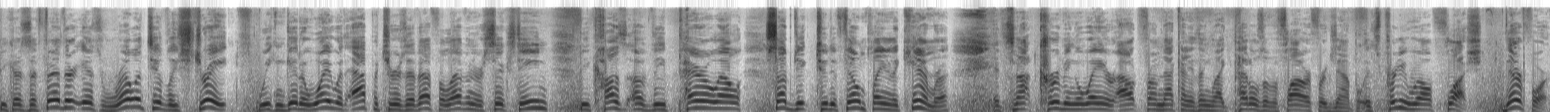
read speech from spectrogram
because the feather is relatively straight. We can get away with apertures of f11 or 16 because of the parallel subject to the film plane of the camera. It's not curving away or out from that kind of thing like petals of a flower, for example. It's pretty well flush. Therefore,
